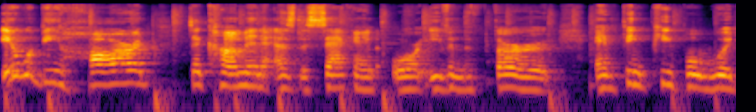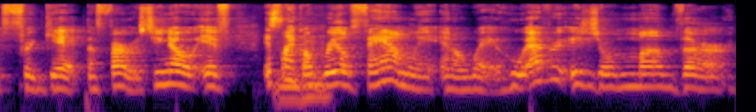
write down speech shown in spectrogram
It would be hard to come in as the second or even the third and think people would forget the first. You know, if it's like mm-hmm. a real family in a way, whoever is your mother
